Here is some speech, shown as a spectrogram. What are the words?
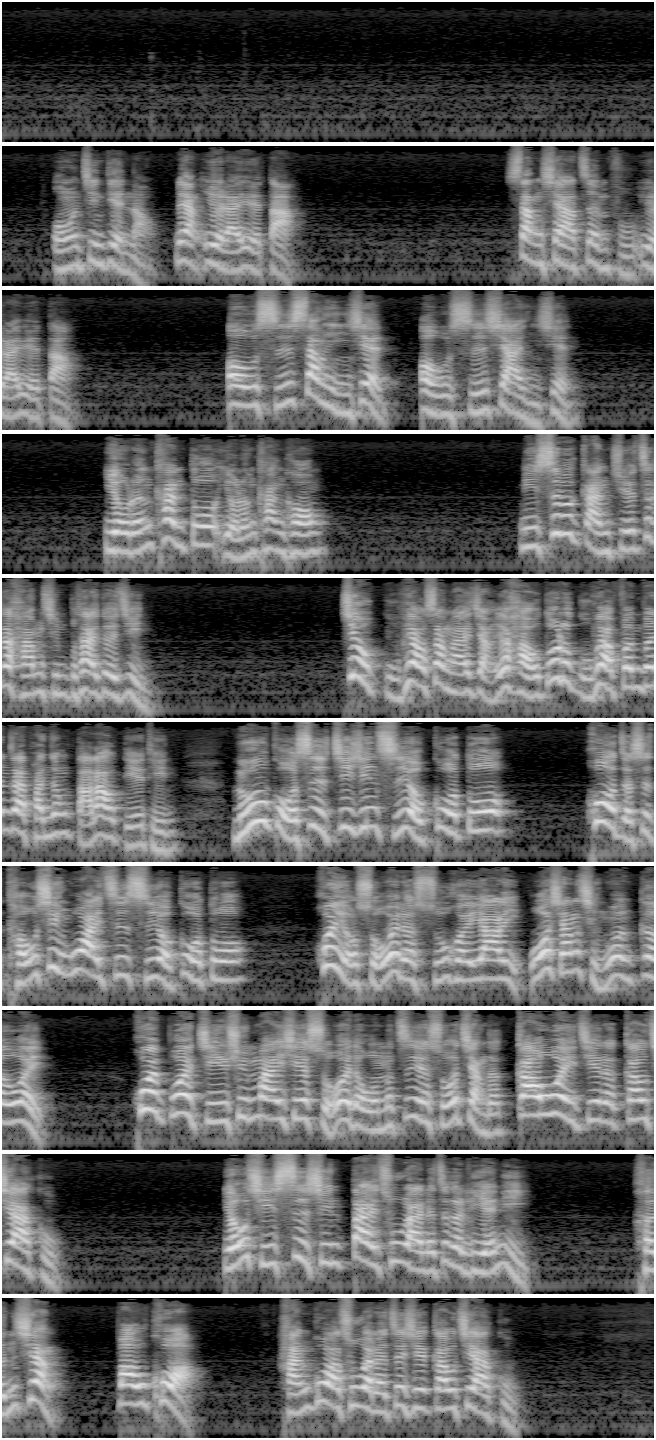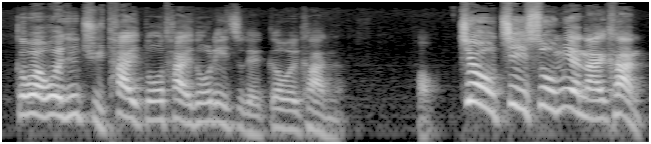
我们进电脑，量越来越大，上下振幅越来越大，偶时上影线，偶时下影线，有人看多，有人看空。你是不是感觉这个行情不太对劲？就股票上来讲，有好多的股票纷纷在盘中达到跌停。如果是基金持有过多，或者是投信外资持有过多，会有所谓的赎回压力。我想请问各位，会不会急于去卖一些所谓的我们之前所讲的高位阶的高价股？尤其四星带出来的这个涟漪，横向包括含挂出来的这些高价股。各位，我已经举太多太多例子给各位看了。好，就技术面来看，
